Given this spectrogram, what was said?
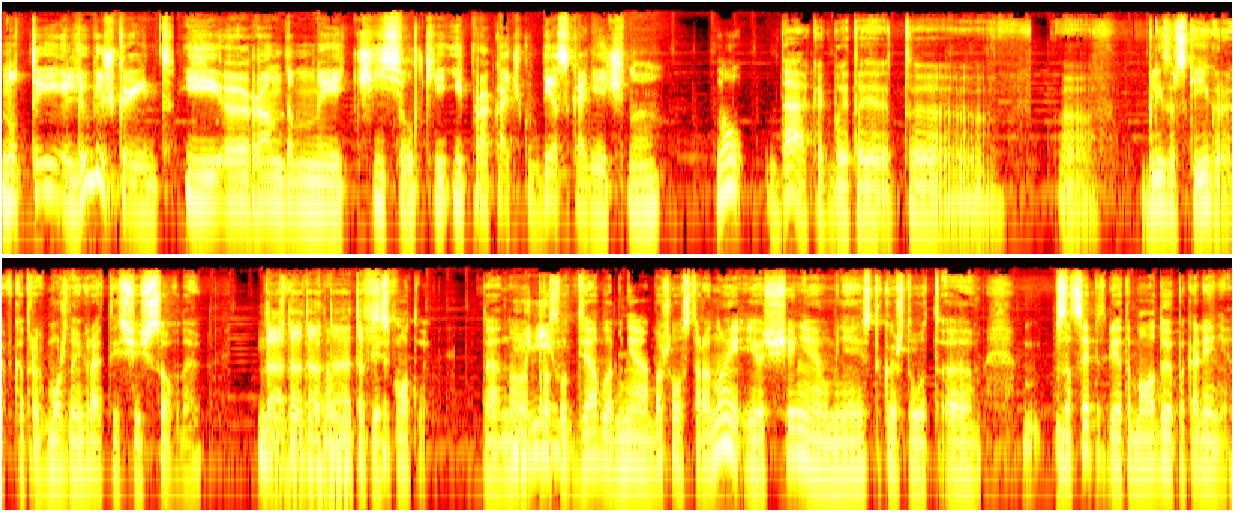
Но ты любишь гринд и э, рандомные чиселки и прокачку бесконечную? Ну, да, как бы это, это близерские игры, в которых можно играть тысячи часов, да? Да, да, да, да, это все. Моты. Да, но Мне... просто вот Диабло меня обошел стороной, и ощущение у меня есть такое, что вот э, зацепит ли это молодое поколение,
